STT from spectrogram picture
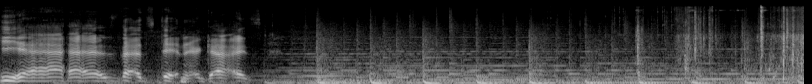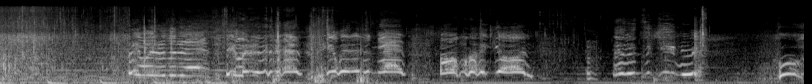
Yes, that's dinner, guys. He went in the net! He went in the net! He went in the net! Oh my god! And it's a keeper! Whew.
